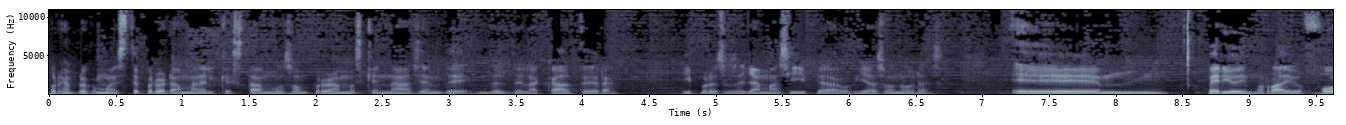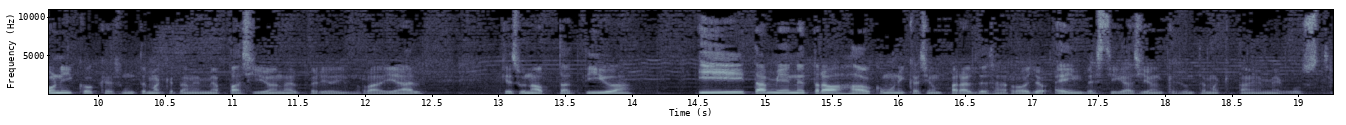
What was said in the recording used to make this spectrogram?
Por ejemplo, como este programa en el que estamos, son programas que nacen de, desde la cátedra y por eso se llama así, Pedagogías Sonoras. Eh, periodismo radiofónico, que es un tema que también me apasiona, el periodismo radial, que es una optativa. Y también he trabajado comunicación para el desarrollo e investigación, que es un tema que también me gusta.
